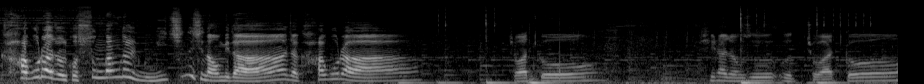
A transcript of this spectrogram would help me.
카구라 좋고 순강들 미친듯이 나옵니다. 자 카구라. 좋았고. 신화 정수 으, 좋았고.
